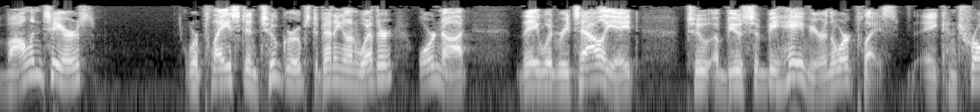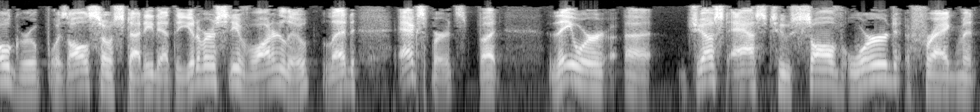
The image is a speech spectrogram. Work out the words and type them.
Volunteers were placed in two groups depending on whether or not they would retaliate to abusive behavior in the workplace. A control group was also studied at the University of Waterloo, led experts, but they were uh, just asked to solve word fragment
